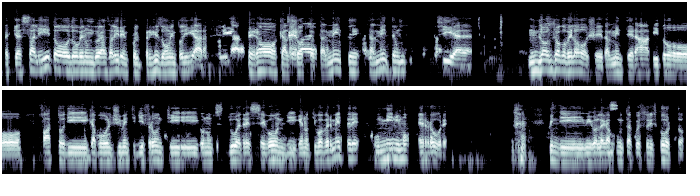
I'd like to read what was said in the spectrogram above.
perché è salito dove non doveva salire in quel preciso momento di gara. Però calciotto è talmente, talmente un, sì, è un, un gioco veloce, talmente rapido, fatto di capovolgimenti di fronti con 2-3 secondi che non ti può permettere un minimo errore. Quindi mi collego appunto a questo discorso.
